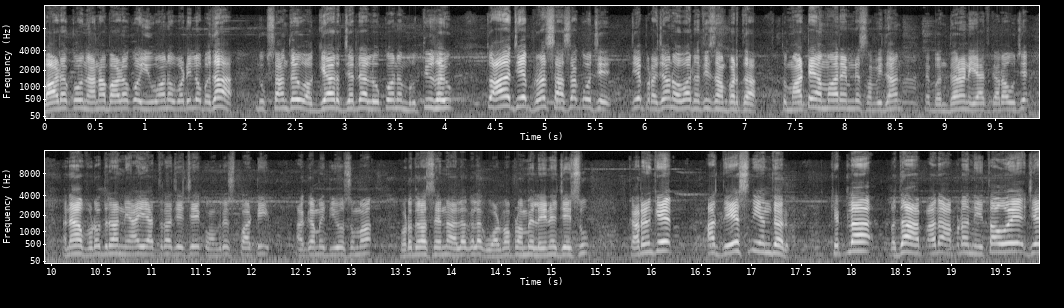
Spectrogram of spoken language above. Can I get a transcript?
બાળકો, નાના બાળકો, યુવાનો, વડીલો બધા નુકસાન થયું. અગિયાર જેટલા લોકોને મૃત્યુ થયું. તો આ જે ભ્રષ્ટ શાસકો છે, જે પ્રજાનો અવાજ નથી સાંભળતા, તો માટે અમારે એમને સંવિધાન અને બંધારણ યાદ કરાવવું છે. અને આ વડોદરા ન્યાય યાત્રા જે છે, કોંગ્રેસ પાર્ટી આગામી દિવસોમાં વડોદરા શહેરના અલગ અલગ વોર્ડમાં પણ અમે લઈને જઈશું. કારણ કે આ દેશની અંદર કેટલા બધા આપણા નેતાઓએ જે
